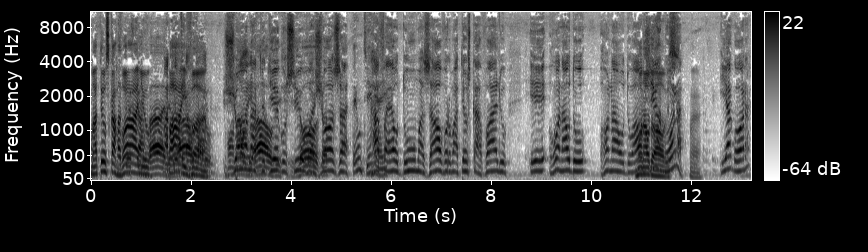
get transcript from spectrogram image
Matheus Carvalho, Carvalho, Paiva, Jonathan, Diego Silva, Josa, um Rafael aí. Dumas, Álvaro, Matheus Carvalho e Ronaldo, Ronaldo Alves. Ronaldo e Alves. agora? É. E agora?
